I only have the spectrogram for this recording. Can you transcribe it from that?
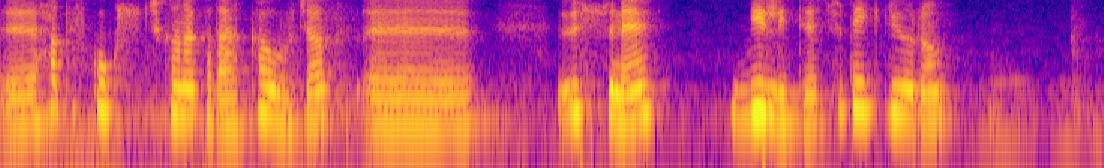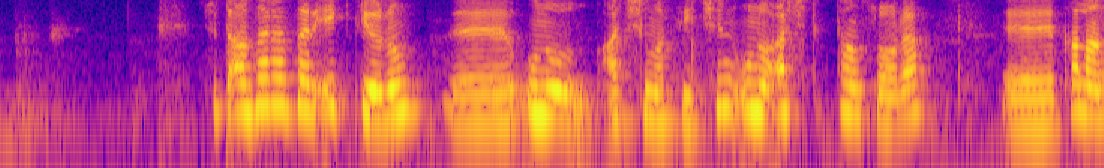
E, hafif kokusu çıkana kadar kavuracağız. E, üstüne 1 litre süt ekliyorum. Sütü azar azar ekliyorum. E, unun açılması için. Unu açtıktan sonra e, kalan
